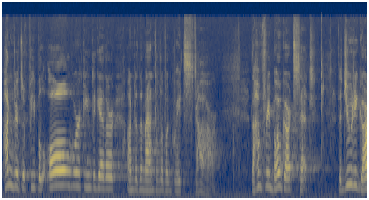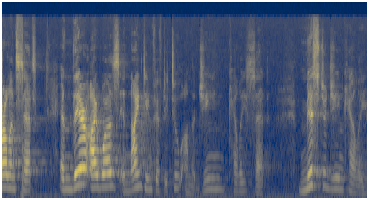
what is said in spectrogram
hundreds of people all working together under the mantle of a great star. The Humphrey Bogart set, the Judy Garland set, and there I was in 1952 on the Gene Kelly set. Mr. Gene Kelly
